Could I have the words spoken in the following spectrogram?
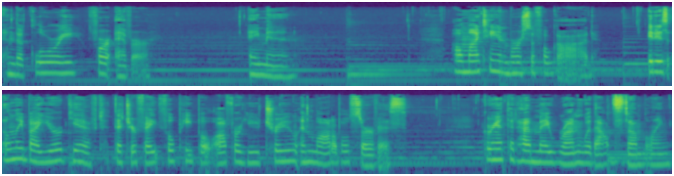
and the glory forever. Amen. Almighty and merciful God, it is only by your gift that your faithful people offer you true and laudable service. Grant that I may run without stumbling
